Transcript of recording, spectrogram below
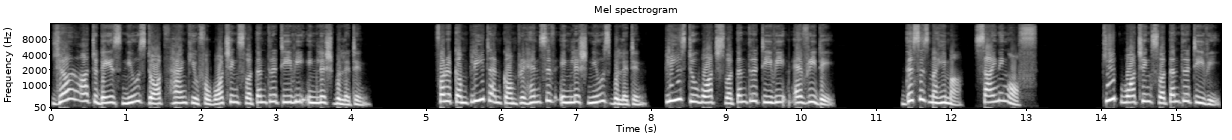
Here are today's news. Thank you for watching Swatantra TV English Bulletin. For a complete and comprehensive English news bulletin, please do watch Swatantra TV every day. This is Mahima, signing off. Keep watching Swatantra TV.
